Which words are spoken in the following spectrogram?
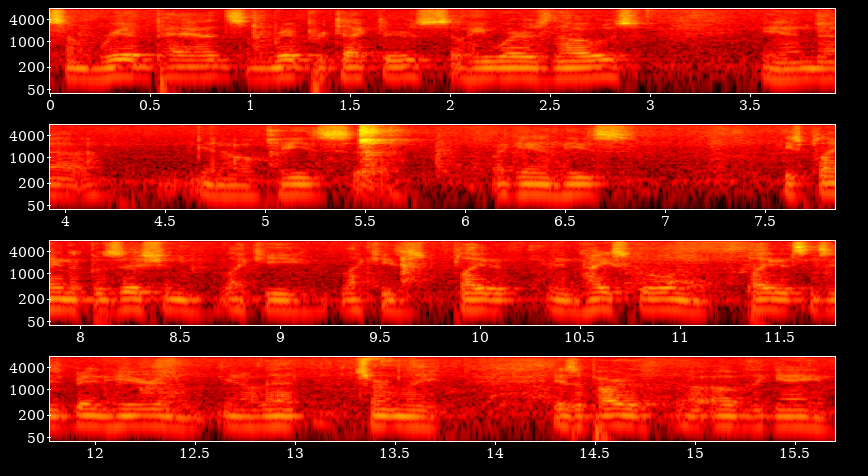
some rib pads, some rib protectors, so he wears those. And uh, you know, he's uh, again, he's he's playing the position like he like he's played it in high school and played it since he's been here, and you know that certainly is a part of of the game.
